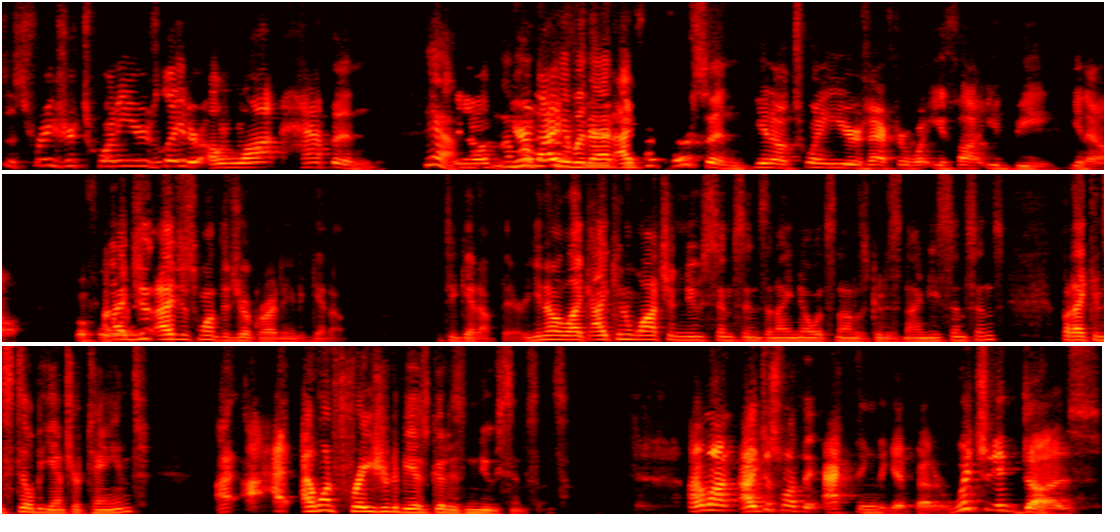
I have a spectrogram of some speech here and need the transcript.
just Frasier. Twenty years later, a lot happened. Yeah, you know, I'm your okay life with that. I person, you know, twenty years after what you thought you'd be, you know, before. I just, I just want the joke writing to get up, to get up there. You know, like I can watch a new Simpsons, and I know it's not as good as '90s Simpsons, but I can still be entertained. I, I, I want Frasier to be as good as New Simpsons. I want I just want the acting to get better, which it does.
